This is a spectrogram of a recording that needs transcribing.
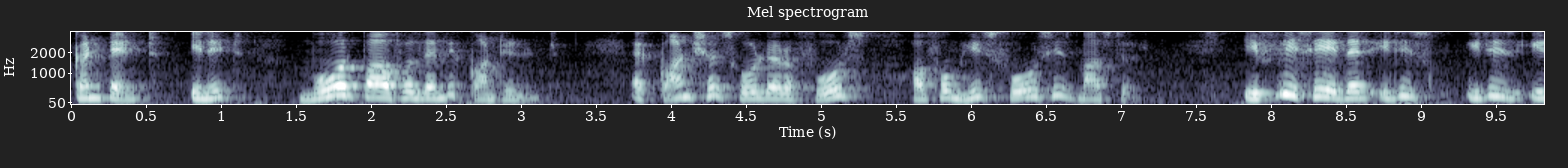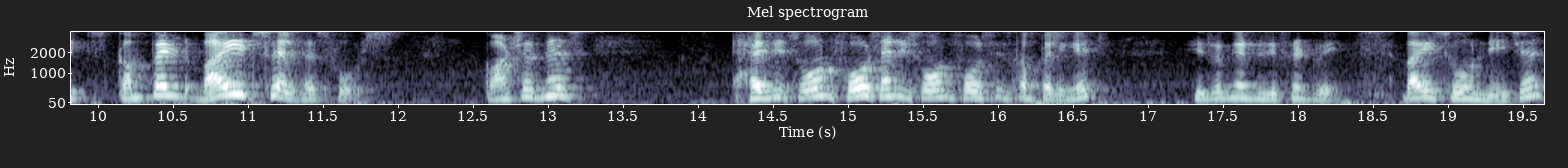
content in it more powerful than the continent. A conscious holder of force of whom his force is master. If we say that it is it is it's compelled by itself as force, consciousness has its own force and its own force is compelling it, He's looking at it a different way. By its own nature,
